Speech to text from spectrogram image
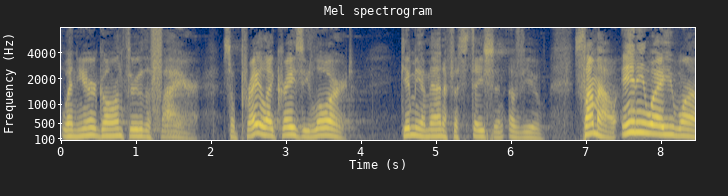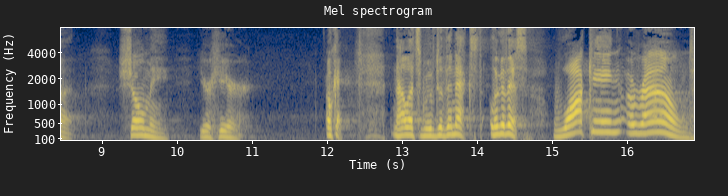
when you're going through the fire. So pray like crazy, Lord, give me a manifestation of you. Somehow, any way you want, show me you're here. Okay, now let's move to the next. Look at this walking around.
